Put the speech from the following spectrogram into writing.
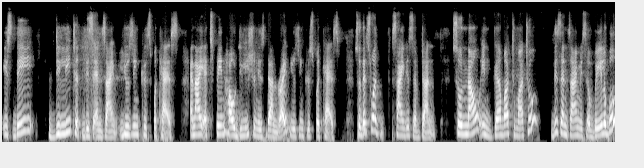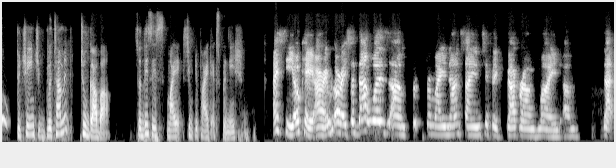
is they deleted this enzyme using CRISPR-Cas. And I explained how deletion is done, right? Using CRISPR-Cas. So that's what scientists have done. So now in GABA tomato, this enzyme is available to change glutamate to GABA. So this is my simplified explanation. I see. Okay. All right. All right. So that was um, for my non-scientific background mind. Um, that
